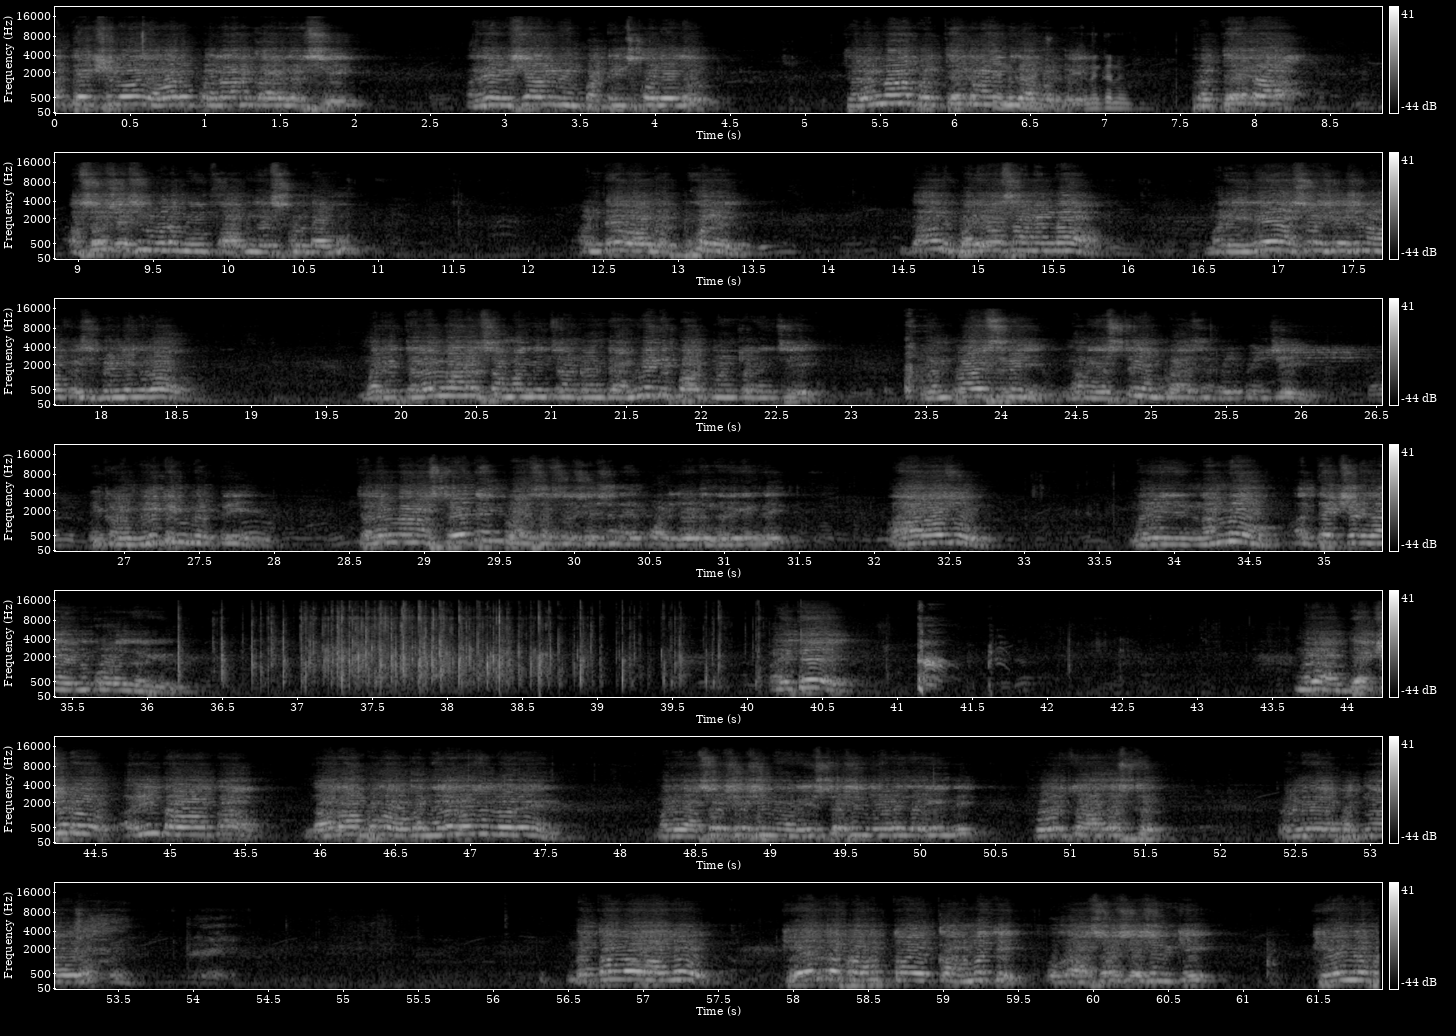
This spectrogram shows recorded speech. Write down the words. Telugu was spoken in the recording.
అధ్యక్షులు ఎవరు ప్రధాన కార్యదర్శి అనే విషయాలు మేము పట్టించుకోలేదు. తెలంగాణ ప్రత్యేకమైంది కాబట్టి ప్రత్యేక అసోసియేషన్ కూడా మేము ఫామ్ చేసుకుంటాము. అంటే వాళ్ళు ఒప్పుకోలేదు. దాని పర్యవసానంగా మరి ఇదే అసోసియేషన్ ఆఫీస్ బిల్డింగ్లో మరి తెలంగాణకు సంబంధించినటువంటి అన్ని డిపార్ట్మెంట్ల నుంచి ఎంప్లాయీస్ని మన ఎస్టీ ఎంప్లాయీస్ని పిలిపించి ఇక్కడ మీటింగ్ పెట్టి తెలంగాణ స్టేట్ ఎంప్లాయీస్ అసోసియేషన్ ఏర్పాటు చేయడం జరిగింది. ఆ రోజు మరి నన్ను అధ్యక్షుడిగా ఎన్నుకోవడం జరిగింది. అయితే మరి అధ్యక్షుడు అయిన తర్వాత దాదాపుగా ఒక నెల రోజుల్లోనే మరి అసోసియేషన్ రిజిస్ట్రేషన్ చేయడం జరిగింది. ఫోర్త్ ఆగస్టు రెండు వేల పద్నాలుగులో. గతంలో వాళ్ళు కేంద్ర ప్రభుత్వం యొక్క అనుమతి ఒక అసోసియేషన్కి కేంద్ర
